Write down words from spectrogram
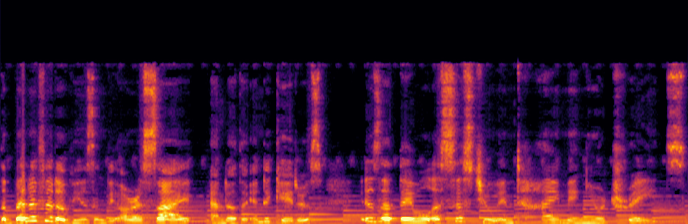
The benefit of using the RSI and other indicators is that they will assist you in timing your trades.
